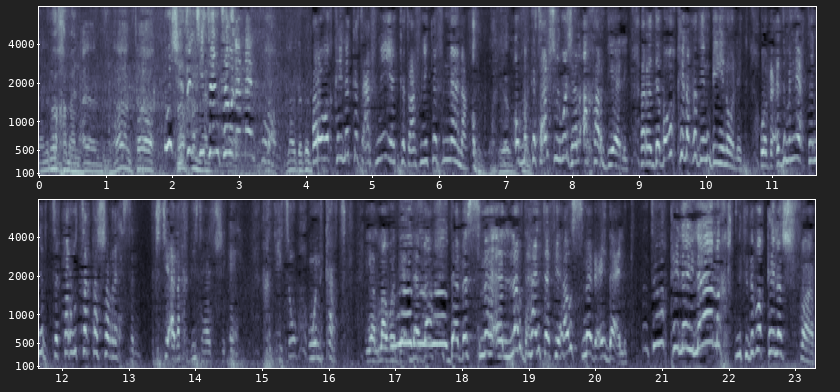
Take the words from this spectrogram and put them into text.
يعني واخا معنا. مع نزهه انت واش هبلتي أنت ولا مالكم لا دابا راه وقيله كتعرفني كتعرفني كفنانه الله يا وما كتعرفش الوجه الآخر ديالي. راه دابا وقيله غادي نبينو لك. وبعد مني عطيني بالثقه والثقة الشر يحسن. شتي أنا خديت هذا الشيء. آه خديته ونكرتك. يلا ودع دابا دابا السماء الأرض ها انت فيها والسماء بعيدة عليك. أنت وقيله إلا ما خفت نكذب وقيله الشفار.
